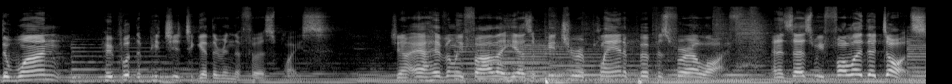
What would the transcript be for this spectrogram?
The one who put the picture together in the first place. Do you know, our Heavenly Father, He has a picture, a plan, a purpose for our life. And it's as we follow the dots,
